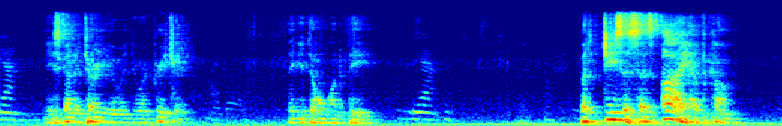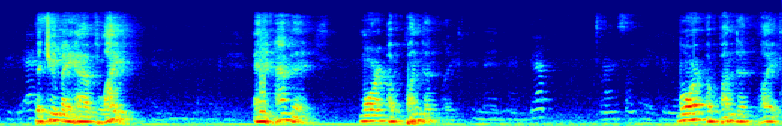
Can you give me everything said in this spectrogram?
Yeah. He's going to turn you into a creature that you don't want to be. Yeah. But Jesus says, I have come Yes. that you may have life and have it more abundantly. Yep. More abundant life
